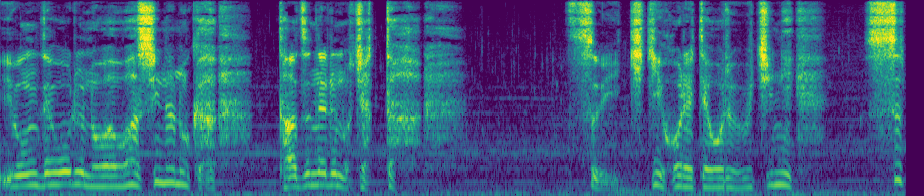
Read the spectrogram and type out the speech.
呼んでおるのはわしなのか。尋ねるのじゃった。つい聞き惚れておるうちにすっ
